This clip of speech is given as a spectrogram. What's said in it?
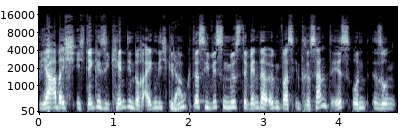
Ja, aber ich, ich denke, sie kennt ihn doch eigentlich genug, dass sie wissen müsste, wenn da irgendwas interessant ist und so ein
